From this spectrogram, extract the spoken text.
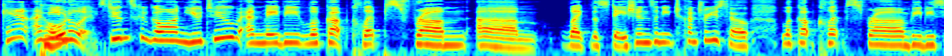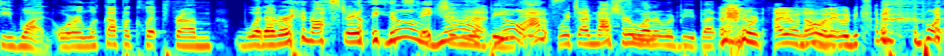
Can't I totally. mean students could go on YouTube and maybe look up clips from um like the stations in each country. So look up clips from BBC One or look up a clip from whatever an Australian no, station yeah, would be. No, abs- which I'm not absolutely. sure what it would be, but I don't I don't yeah. know what it would be. I mean, the point,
